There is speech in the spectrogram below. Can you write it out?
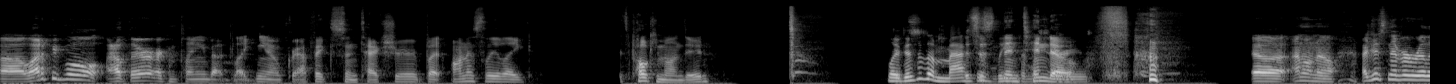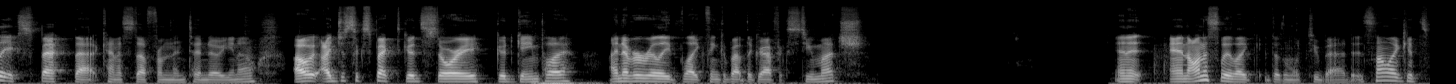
Uh, a lot of people out there are complaining about like you know graphics and texture, but honestly, like it's Pokemon, dude. Like this is a massive. This is leap in the Nintendo. uh, I don't know. I just never really expect that kind of stuff from Nintendo. You know, I w- I just expect good story, good gameplay. I never really like think about the graphics too much. And it and honestly, like it doesn't look too bad. It's not like it's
